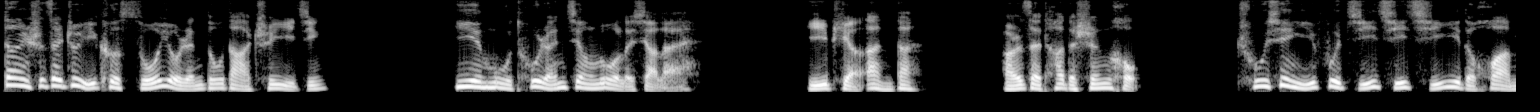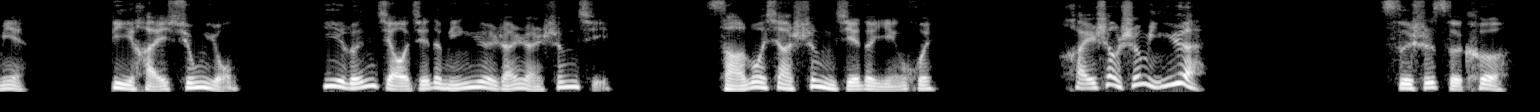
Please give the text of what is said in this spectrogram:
但是在这一刻，所有人都大吃一惊，夜幕突然降落了下来，一片暗淡。而在他的身后，出现一幅极其奇异的画面：碧海汹涌，一轮皎洁的明月冉冉升起，洒落下圣洁的银辉。海上生明月。此时此刻，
